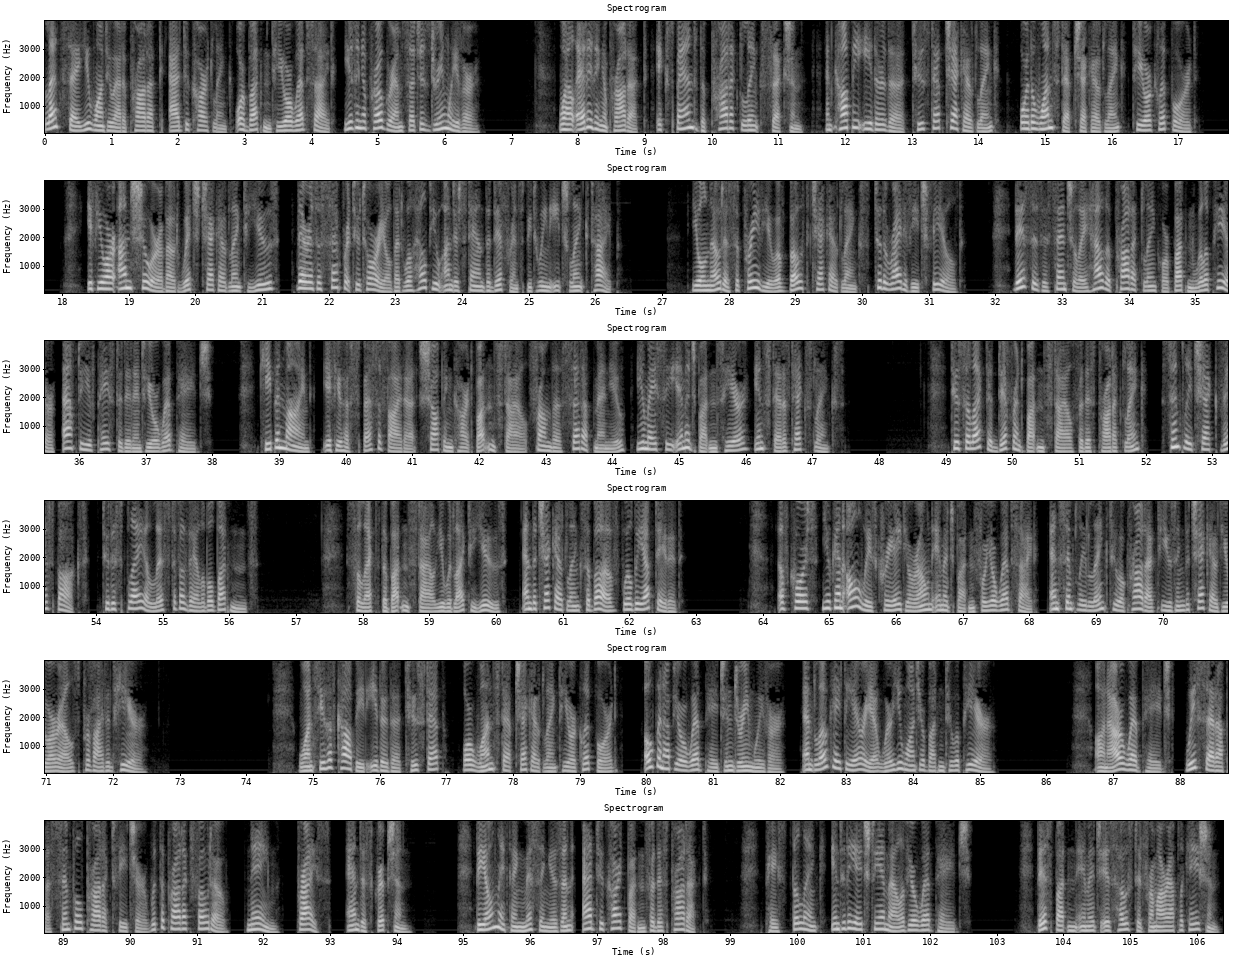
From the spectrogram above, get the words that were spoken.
Let's say you want to add a product Add to Cart link or button to your website using a program such as Dreamweaver. While editing a product, expand the Product Links section and copy either the two-step checkout link or the one-step checkout link to your clipboard. If you are unsure about which checkout link to use, there is a separate tutorial that will help you understand the difference between each link type. You'll notice a preview of both checkout links to the right of each field. This is essentially how the product link or button will appear after you've pasted it into your web page. Keep in mind, if you have specified a shopping cart button style from the Setup menu, you may see image buttons here instead of text links. To select a different button style for this product link, simply check this box to display a list of available buttons. Select the button style you would like to use, and the checkout links above will be updated. Of course, you can always create your own image button for your website and simply link to a product using the checkout URLs provided here. Once you have copied either the two-step or one-step checkout link to your clipboard, open up your web page in Dreamweaver and locate the area where you want your button to appear. On our web page, we've set up a simple product feature with the product photo, name, price, and description. The only thing missing is an Add to Cart button for this product. Paste the link into the HTML of your web page. This button image is hosted from our application.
